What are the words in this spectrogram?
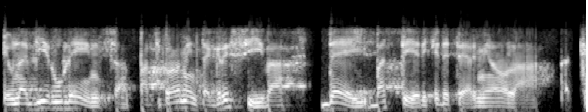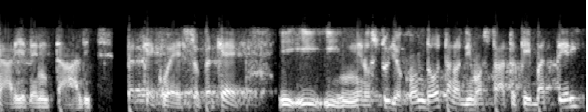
e una virulenza particolarmente aggressiva dei batteri che determinano la carie dentali. Perché questo? Perché i, i, nello studio condotto hanno dimostrato che i batteri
